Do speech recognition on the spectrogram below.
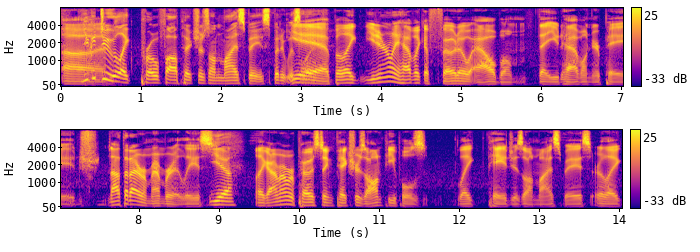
Uh, you could do like profile pictures on MySpace, but it was yeah, like but like you didn't really have like a photo album that you'd have on your page. Not that I remember, at least. yeah. Like I remember posting pictures on people's like pages on MySpace or like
